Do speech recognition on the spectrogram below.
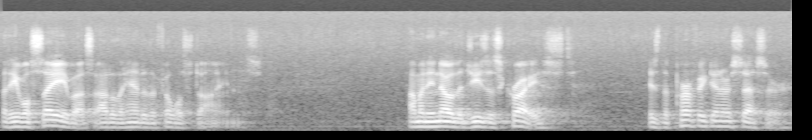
that he will save us out of the hand of the Philistines. How many know that Jesus Christ is the perfect intercessor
